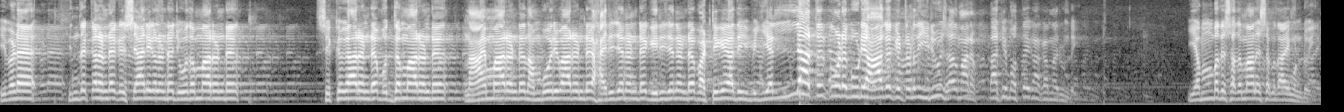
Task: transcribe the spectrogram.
ഇവിടെ ഹിന്ദുക്കളുണ്ട് ക്രിസ്ത്യാനികളുണ്ട് ജൂതന്മാരുണ്ട് സിഖുകാരുണ്ട് ബുദ്ധന്മാരുണ്ട് നായന്മാരുണ്ട് നമ്പൂരിമാരുണ്ട് ഹരിജനുണ്ട് ഗിരിജനുണ്ട് പട്ടികജാതി എല്ലാത്തിനും കൂടെ കൂടി ആകെ കിട്ടുന്നത് ഇരുപത് ശതമാനം. ബാക്കി മൊത്തം കാക്കന്മാരുണ്ട്. എൺപത് ശതമാനം സമുദായം കൊണ്ടുപോയി.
